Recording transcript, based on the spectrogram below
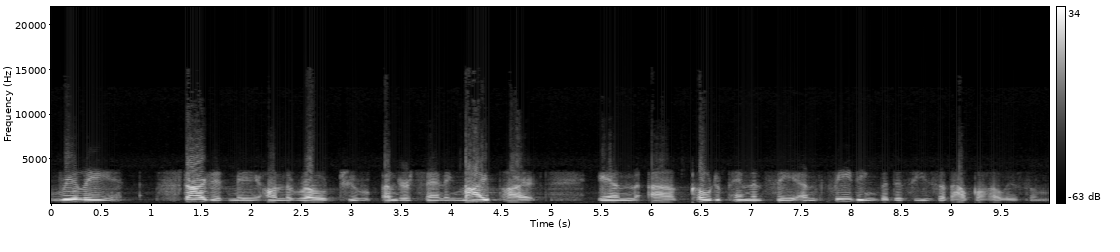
really started me on the road to understanding my part in uh, codependency and feeding the disease of alcoholism.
